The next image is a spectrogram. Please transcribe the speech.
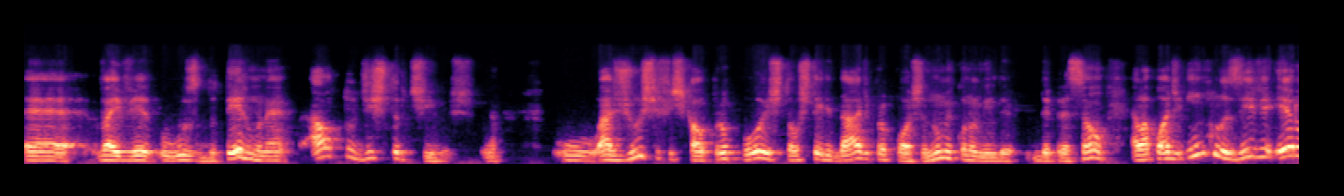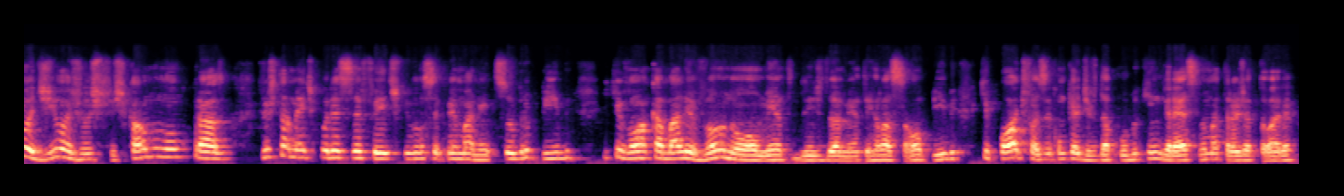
é, vai ver o uso do termo, né, autodestrutivos. Né? o ajuste fiscal proposto, a austeridade proposta numa economia de depressão, ela pode inclusive erodir o ajuste fiscal no longo prazo, justamente por esses efeitos que vão ser permanentes sobre o PIB e que vão acabar levando ao aumento do endividamento em relação ao PIB, que pode fazer com que a dívida pública ingresse numa trajetória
